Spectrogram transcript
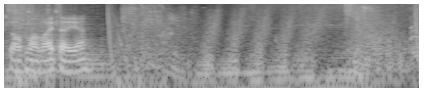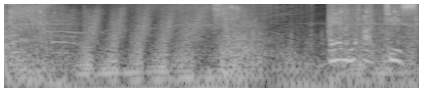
Ich laufe mal weiter hier. Am an artist,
